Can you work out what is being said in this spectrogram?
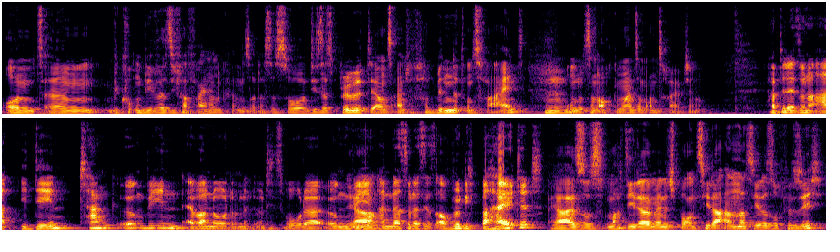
und ähm, wir gucken, wie wir sie verfeinern können. So, das ist so dieser Spirit, der uns einfach verbindet, uns vereint mhm. und uns dann auch gemeinsam antreibt. Ja. Habt ihr da so eine Art Ideentank irgendwie, ein Evernote und Notizbuch oder irgendwie ja. anders, sodass ihr es auch wirklich behaltet? Ja, also es macht jeder, managt bei uns jeder anders, jeder so für sich.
